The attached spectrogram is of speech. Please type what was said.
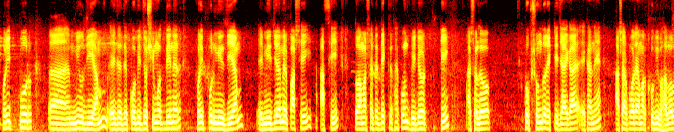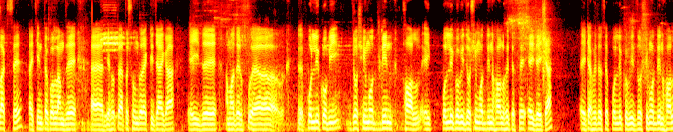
ফরিদপুর মিউজিয়াম এই যে যে কবি জসিমউদ্দিনের ফরিদপুর মিউজিয়াম এই মিউজিয়ামের পাশেই আছি। তো আমার সাথে দেখতে থাকুন ভিডিওটি। আসলেও খুব সুন্দর একটি জায়গা এখানে। আসার পরে আমার খুবই ভালো লাগছে। তাই চিন্তা করলাম যে যেহেতু এত সুন্দর একটি জায়গা, এই যে আমাদের পল্লীকবি জসিমউদ্দিন হল, এই পল্লীকবি জসিমউদ্দিন হল হইতেছে এই যেটা এটা হইতেছে পল্লীকবি জসিমউদ্দিন হল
